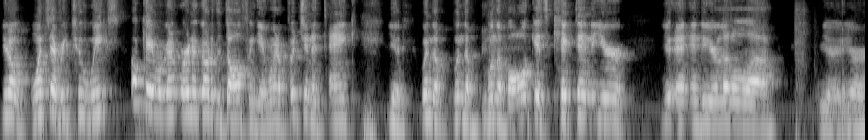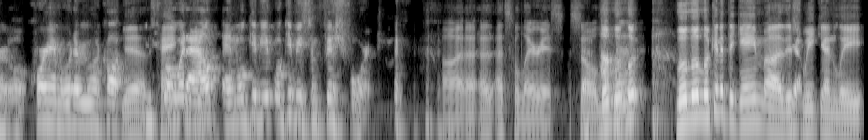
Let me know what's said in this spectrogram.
you know, once every two weeks, okay, we're gonna we're gonna go to the dolphin game. We're gonna put you in a tank. You when the when the when the ball gets kicked into your into your little uh, your, your little aquarium or whatever you want to call it. Yeah, you throw tank, it out, yeah. and we'll give you we'll give you some fish for it. uh, uh, that's hilarious. So look, look, look, look, looking at the game uh, this weekend, Lee.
